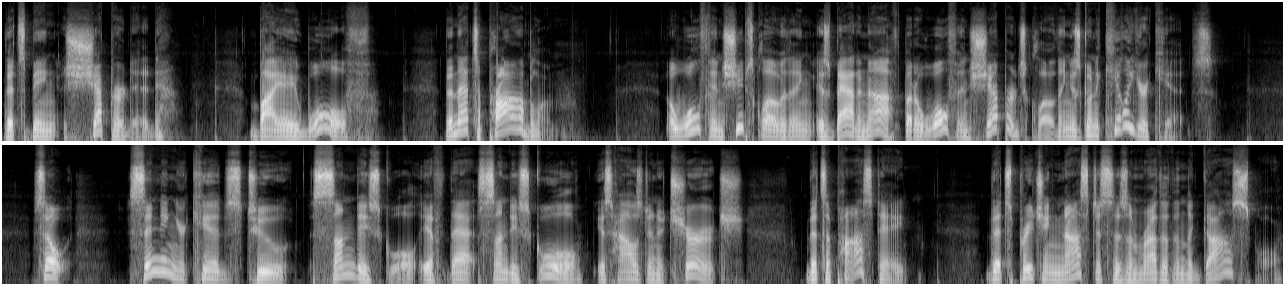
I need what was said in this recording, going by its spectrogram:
that's being shepherded by a wolf, then that's a problem. A wolf in sheep's clothing is bad enough, but a wolf in shepherd's clothing is going to kill your kids. So, sending your kids to Sunday school, if that Sunday school is housed in a church that's apostate, that's preaching Gnosticism rather than the gospel,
